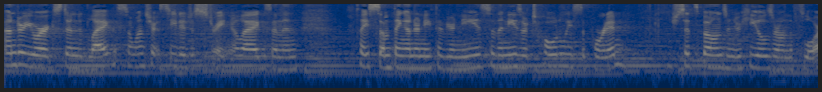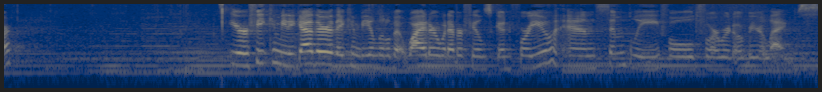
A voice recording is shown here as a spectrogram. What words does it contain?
under your extended legs. So once you're seated, just straighten your legs and then place something underneath of your knees so the knees are totally supported. Your sits bones and your heels are on the floor. Your feet can be together, they can be a little bit wider, whatever feels good for you, and simply fold forward over your legs.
